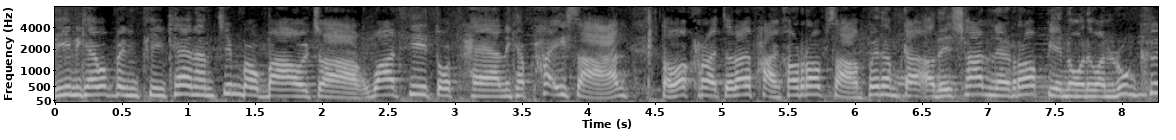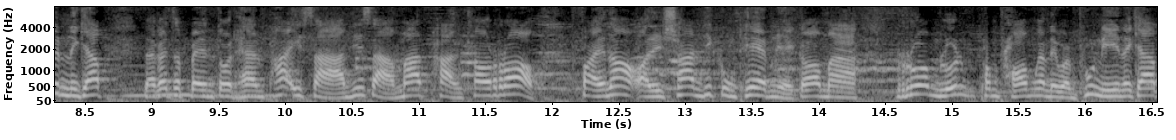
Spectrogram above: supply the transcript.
นี่นะครับว่าเป็นเพียงแค่น้ำจิ้มเบาๆ จากว่าที่ตัวแทนนะครับภาคอีสาน แต่ว่าใครจะได้ผ่านเข้ารอบ 3 เพื่อทำการออเดชั่นในรอบเปียโนในวันรุ่งขึ้นนะครับ แล้วก็จะเป็นตัวแทนภาคอีสานที่สามารถผ่านเข้ารอบ Final Audition ที่กรุงเทพเนี่ยก็มาร่วมลุ้นพร้อม ๆ กันในวันพรุ่งนี้นะครับ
